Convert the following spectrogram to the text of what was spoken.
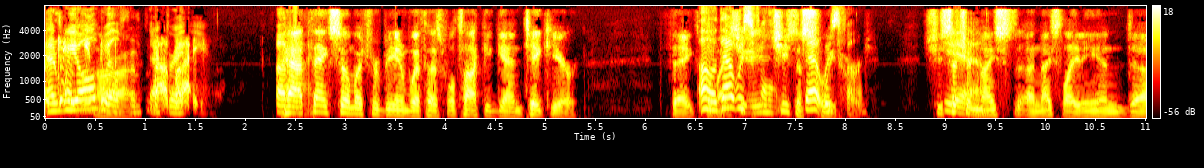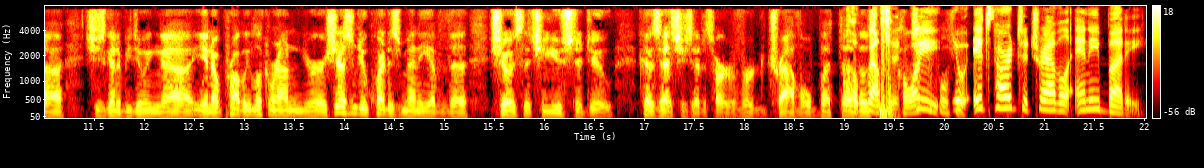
and Okay, we all will All right. from Tech Bye Radio. bye. Pat, Bye-bye. thanks so much for being with us. We'll talk again. Take care. Thanks. Oh, Bye-bye. that was She- fun. She's a That was sweetheart. fun. She's such a nice, a nice lady, and uh, she's going to be doing, uh, you know, probably look around in your area. She doesn't do quite as many of the shows that she used to do because, as she said, it's harder for her to travel. But uh, Oh, those well, gee, collectibles, it- it's hard to travel anybody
